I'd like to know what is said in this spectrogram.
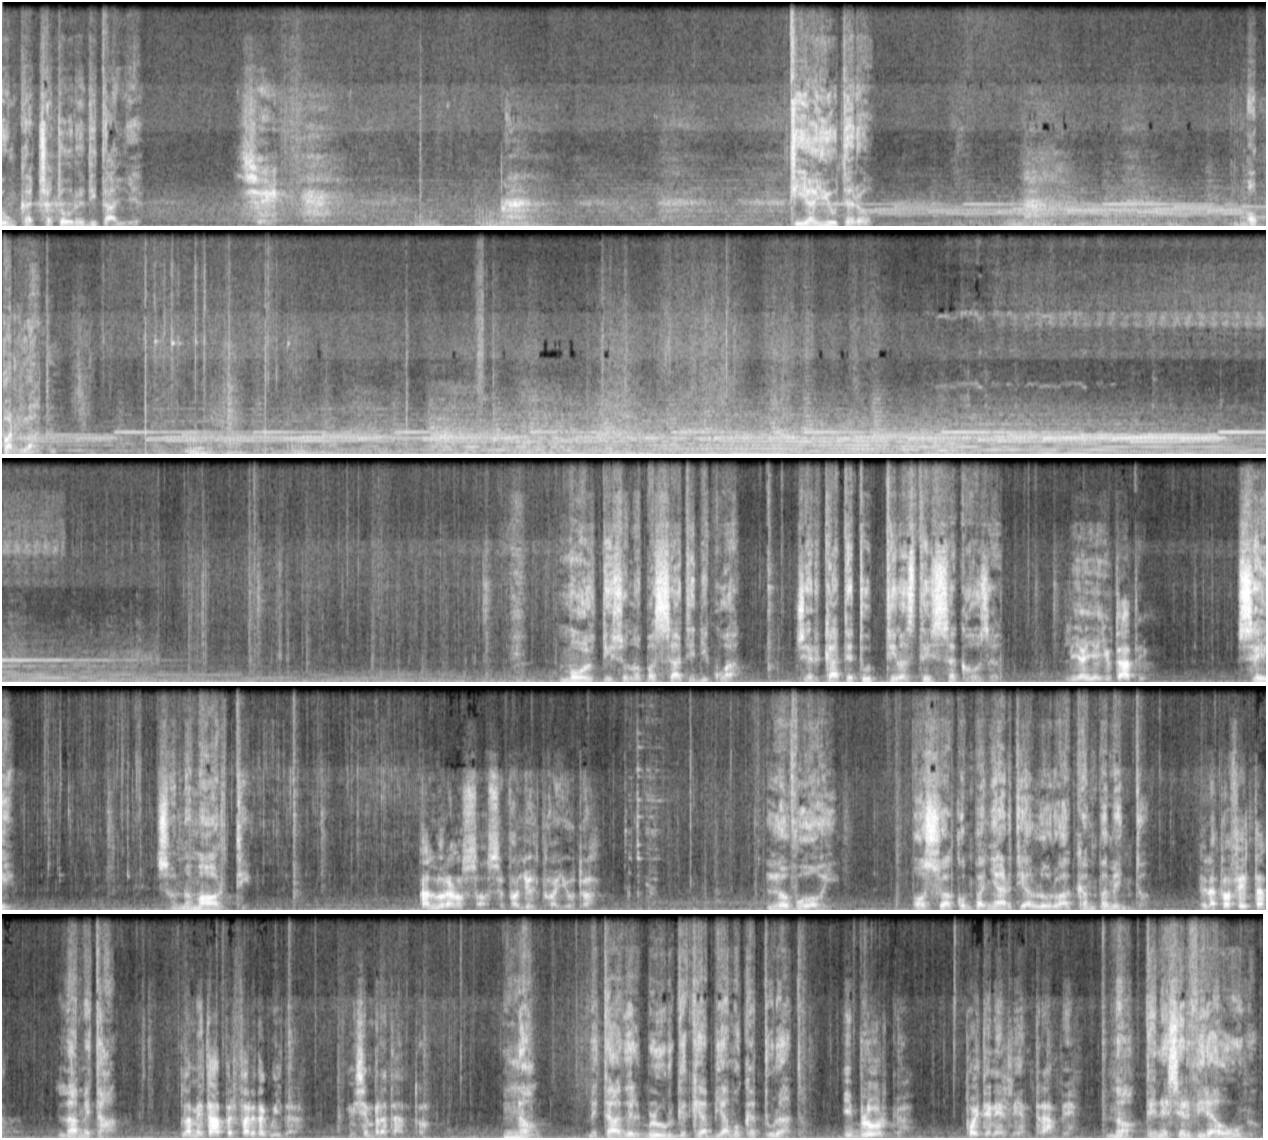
Un cacciatore di taglie. Sì. Ti aiuterò. Ho parlato. Molti sono passati di qua. Cercate tutti la stessa cosa. Li hai aiutati? Sì. Sono morti. Allora non so se voglio il tuo aiuto. Lo vuoi? Posso accompagnarti al loro accampamento. E la tua fetta? La metà. La metà per fare da guida. Mi sembra tanto. No, metà del Blurg che abbiamo catturato. I Blurg. Puoi tenerli entrambi. No, te ne servirà uno.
